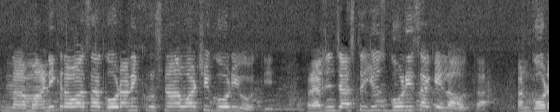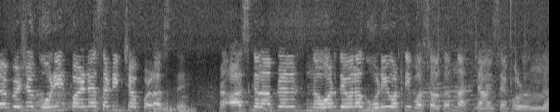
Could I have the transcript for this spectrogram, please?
ना- माणिकरावाचा घोड आणि कृष्णरावाची घोडी होती. राजांनी जास्त यूज घोडीचा केला होता. कारण घोड्यापेक्षा घोडी पळण्यासाठी चपळ असते. पण आजकाल आपल्याला नवरदेवाला घोडीवरती बसवतात ना चान्स आहे पडून जा.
